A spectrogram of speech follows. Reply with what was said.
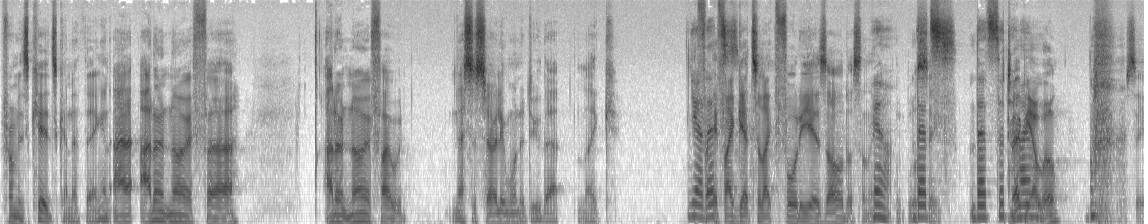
from his kids, kind of thing. And I, I don't know if uh, I don't know if I would necessarily want to do that. Like, Yeah, if, if I get to like 40 years old or something, yeah, we'll that's see. that's the time. Maybe I will. we'll see.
